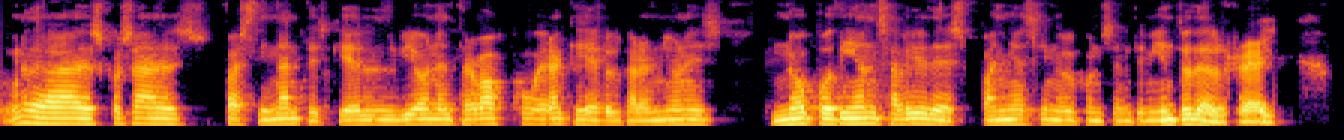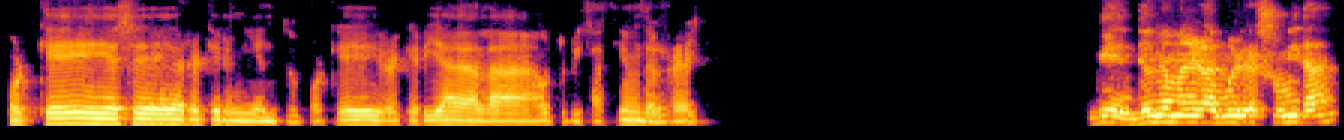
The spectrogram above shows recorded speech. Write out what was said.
Una de las cosas fascinantes que él vio en el trabajo era que los garañones no podían salir de España sin el consentimiento del rey. ¿Por qué ese requerimiento? ¿Por qué requería la autorización del rey? Bien, de una manera muy resumida,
